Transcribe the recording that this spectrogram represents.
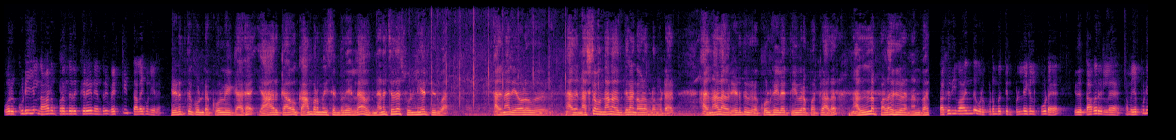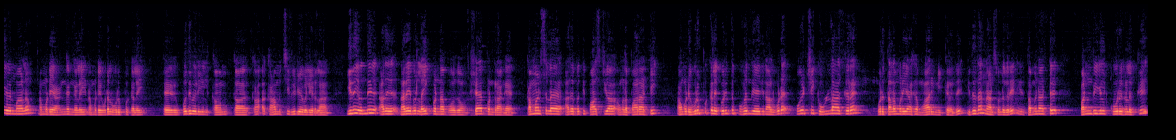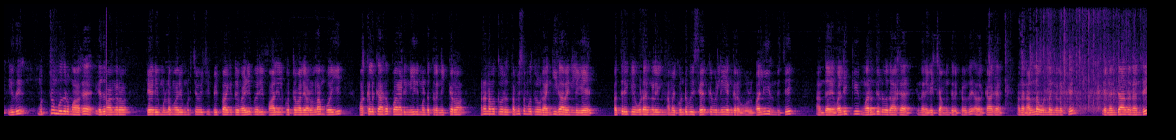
ஒரு குடியில் நானும் பிறந்திருக்கிறேன் என்று வெற்றி தலைகுனிறேன் எடுத்துக்கொண்ட கொள்கைக்காக யாருக்காகவும் காம்ப்ரமைஸ் என்பதே இல்லை. அவர் நினைச்சதை சொல்லியே தீர்வார். அதனால் எவ்வளவு அது நஷ்டம் வந்தாலும் அதை பற்றிலாம் கவலைப்பட மாட்டார். அதனால் அவர் எடுத்திருக்கிற கொள்கையில தீவிர பற்றாளர் நல்ல பழகுகிற நண்பர். தகுதி வாய்ந்த ஒரு குடும்பத்தின் பிள்ளைகள் கூட இது தவறு இல்லை. நம்ம எப்படி வேணுமாலும் நம்முடைய அங்கங்களை நம்முடைய உடல் உறுப்புகளை பொதுவெளியில் காம் கா- கா- காமிச்சு வீடியோ வெளியிடலாம். இதை வந்து அதை நிறைய பேர் லைக் பண்ணால் போதும் ஷேர் பண்ணுறாங்க கமெண்ட்ஸில் அதை பற்றி பாசிட்டிவாக அவங்கள பாராட்டி அவங்களுடைய உறுப்புகளை குறித்து புகழ்ந்து எழுதினால் கூட புகழ்ச்சிக்கு உள்ளாக்குற ஒரு தலைமுறையாக மாறி நிற்கிறது. இதுதான் நான் சொல்லுகிறேன். இது தமிழ்நாட்டு பண்பியல் கூறுகளுக்கு இது முற்றும் முதுலுமாக எதிர்வாங்கிறோம் தேடி முள்ள மாதிரி முடிச்சு வச்சு பிட் பாக்கெட்டு வழிபறி பாலியல் குற்றவாளியோடெல்லாம் போய் மக்களுக்காக போராடி நீதிமன்றத்தில் நிற்கிறோம் ஆனால் நமக்கு ஒரு தமிழ் சமூகத்தில் ஒரு அங்கீகாரம் இல்லையே. பத்திரிகை ஊடகங்களில் நம்மை கொண்டு போய் சேர்க்கவில்லை என்கிற ஒரு வழி இருந்துச்சு. அந்த வழிக்கு மருந்திடுவதாக இந்த நிகழ்ச்சி அமைந்திருக்கிறது. அதற்காக அந்த நல்ல உள்ளங்களுக்கு என் நெஞ்சாத நன்றி.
